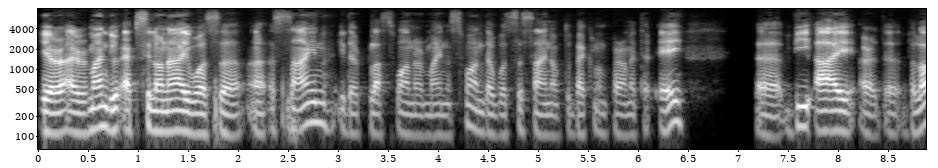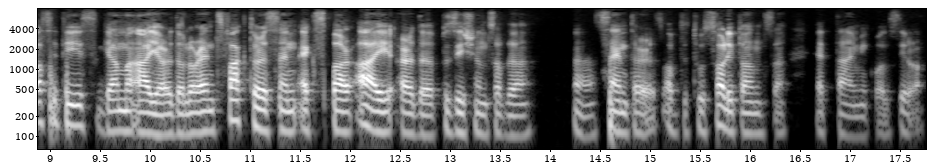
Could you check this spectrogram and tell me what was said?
Here, I remind you, epsilon i was a, a, sign, either plus one or minus one. That was the sign of the Backlund parameter A. Uh, Vi are the velocities, gamma i are the Lorentz factors, and x bar i are the positions of the uh, centers of the two solitons uh, at time equals zero.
